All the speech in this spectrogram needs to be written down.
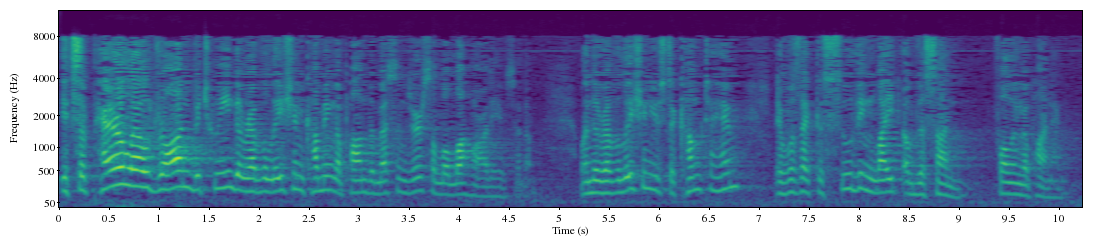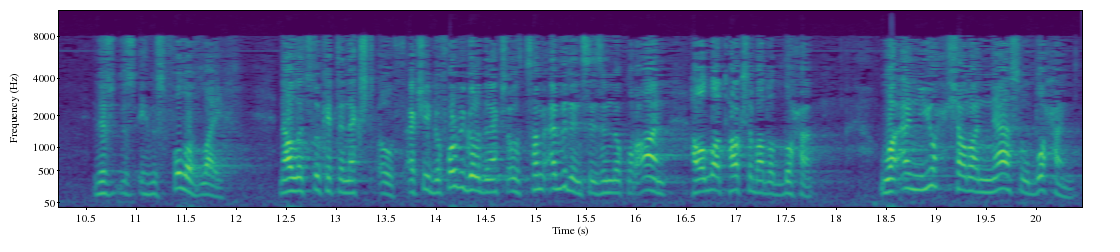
it's a parallel drawn between the revelation coming upon the Messenger sallallahu. When the revelation used to come to him, it was like the soothing light of the sun falling upon him. This, he was full of life. Now let's look at the next oath. Actually, before we go to the next oath, some evidence is in the Quran how Allah talks about the duha. وَأَنْ يُحْشَرَ النَّاسُ ضُحًا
